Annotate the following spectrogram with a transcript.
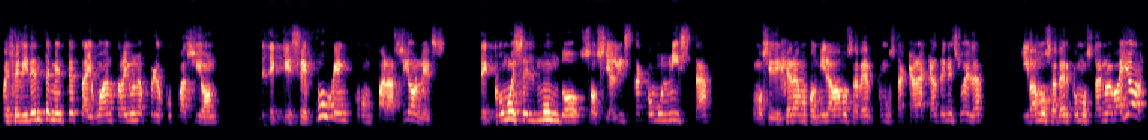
pues evidentemente Taiwán trae una preocupación de que se fuguen comparaciones de cómo es el mundo socialista comunista, como si dijéramos, mira, vamos a ver cómo está Caracas, Venezuela, y vamos a ver cómo está Nueva York.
